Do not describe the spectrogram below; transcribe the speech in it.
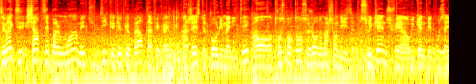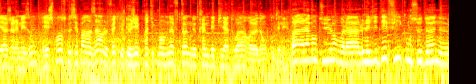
C'est vrai que Chartres, c'est pas loin, mais tu te dis que quelque part, t'as fait quand même un geste pour l'humanité en transportant ce genre de marchandises. Ce week-end, je fais un week-end débroussaillage à la maison, et je pense que c'est pas un hasard le fait que, j'ai pratiquement 9 tonnes de crème dépilatoire euh, dans le conteneur. Voilà l'aventure, voilà le- les, défis qu'on se donne euh,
